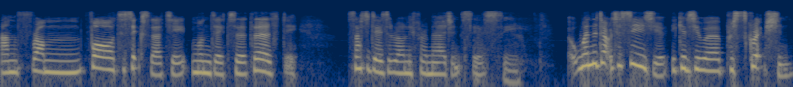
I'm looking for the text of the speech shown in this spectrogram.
and from 4 to 6.30 Monday to Thursday. Saturdays are only for emergencies. see. When the doctor sees you, he gives you a prescription.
